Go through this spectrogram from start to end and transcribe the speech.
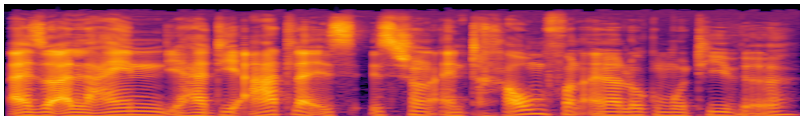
also allein, ja, die Adler ist, ist schon ein Traum von einer Lokomotive.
